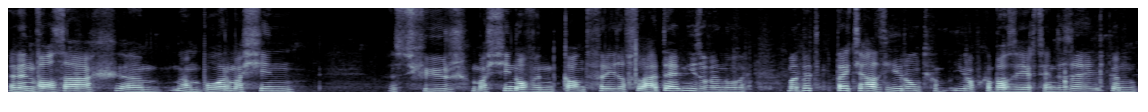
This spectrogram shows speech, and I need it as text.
een, invalzaag, een, een boormachine, een schuurmachine of een kantvrees of zo. Je hebt eigenlijk niet zoveel nodig. Maar dit projectje gaat hier rond, hierop gebaseerd zijn. Dus eigenlijk een,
